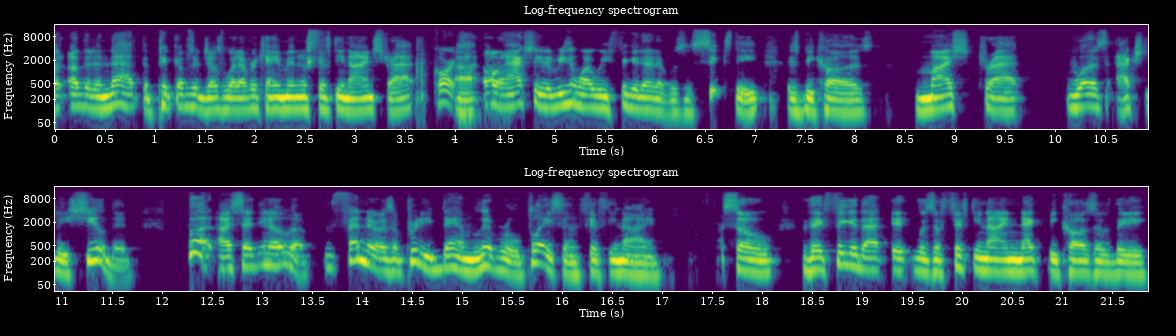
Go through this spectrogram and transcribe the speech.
But other than that, the pickups are just whatever came in a 59 strat. Of course. Uh, oh, and actually, the reason why we figured out it was a 60 is because my strat was actually shielded. But I said, you know, look, Fender is a pretty damn liberal place in 59. So they figured that it was a 59 neck because of the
